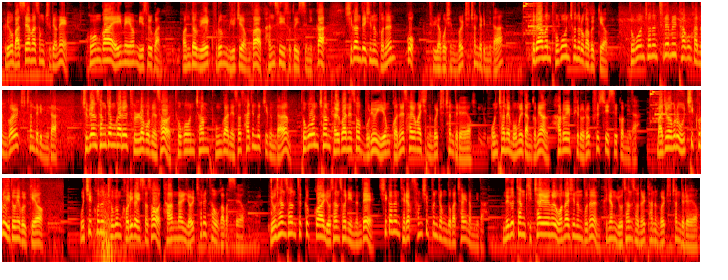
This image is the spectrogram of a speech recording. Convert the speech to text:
그리고 마스야마 성 주변에 공원과 에이메이언 미술관, 언덕 위에 구름 뮤지엄과 반스이소도 있으니까 시간 되시는 분은 꼭 들려보시는 걸 추천드립니다. 그 다음은 도고온천으로 가볼게요. 도고온천은 트램을 타고 가는 걸 추천드립니다. 주변 상점가를 둘러보면서 도고온천 본관에서 사진도 찍은 다음 도고온천 별관에서 무료 이용권을 사용하시는 걸 추천드려요. 온천에 몸을 담그면 하루의 피로를 풀 수 있을 겁니다. 마지막으로 우치코로 이동해 볼게요. 우치코는 조금 거리가 있어서 다음날 열차를 타고 가봤어요. 요산선 특급과 요산선이 있는데 시간은 대략 30분 정도가 차이 납니다. 느긋한 기차 여행을 원하시는 분은 그냥 요산선을 타는 걸 추천드려요.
